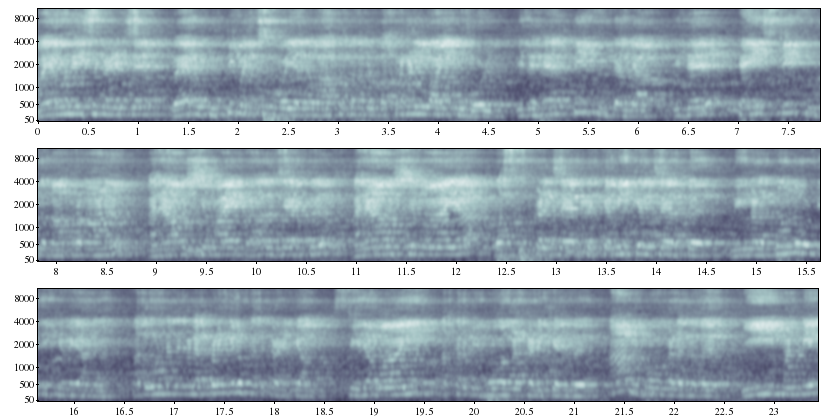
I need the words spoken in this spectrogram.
മയോണൈസ് കഴിച്ച് വേറെ കുട്ടി മരിച്ചുപോയി എന്ന വാർത്തകൾ നമ്മൾ പത്രങ്ങളിൽ വായിക്കുമ്പോൾ ഇത് ഹെൽത്തി ഫുഡല്ല ഇത് ടേസ്റ്റി ഫുഡ് മാത്രമാണ്. അനാവശ്യമായ കളർ ചേർത്ത് അനാവശ്യമായ വസ്തുക്കൾ ചേർത്ത് കെമിക്കൽ ചേർത്ത് നിങ്ങളെ കൊന്നുകൊണ്ടിരിക്കുകയാണ്. അതുകൊണ്ട് നിങ്ങൾ എപ്പോഴെങ്കിലും അത് കഴിക്കാം. സ്ഥിരമായി അത്ര വിഭവങ്ങൾ കഴിക്കരുത്. ആ വിഭവങ്ങൾ എന്നത് ഈ മണ്ണിൽ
